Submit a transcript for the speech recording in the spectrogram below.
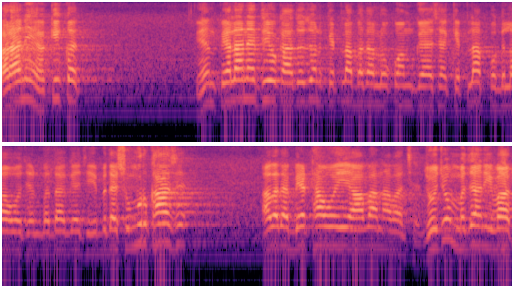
ખરાની હકીકત. એમ પેલા ને થયું કે આ તો જો ને કેટલા બધા લોકો આમ ગયા છે, કેટલા પગલાઓ છે બધા ગયા છે, એ બધા સુમૂર્ખા છે. આ બધા બેઠા હોય આવા આવા છે. જોજો મજાની વાત.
